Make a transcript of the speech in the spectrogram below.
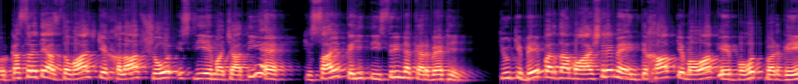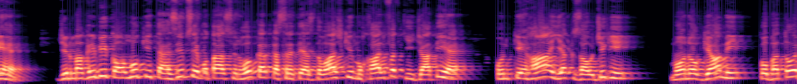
اور کثرت ازدواج کے خلاف شور اس لیے مچاتی ہے کہ صاحب کہیں تیسری نہ کر بیٹھے، کیونکہ بے پردہ معاشرے میں انتخاب کے مواقع بہت بڑھ گئے ہیں۔ جن مغربی قوموں کی تہذیب سے متاثر ہو کر کثرت ازدواج کی مخالفت کی جاتی ہے، ان کے ہاں یک زوجگی، مونوگیامی کو بطور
